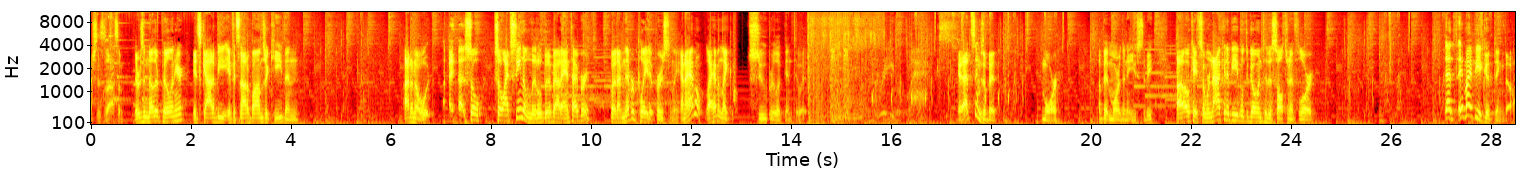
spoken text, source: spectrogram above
Gosh, this is awesome. There was another pill in here. It's got to be if it's not a bombs or key, then I don't know. I, uh, so so I've seen a little bit about Antibirth, but I've never played it personally, and I haven't I haven't like super looked into it. Okay, that seems a bit more, a bit more than it used to be. Uh, okay, so we're not going to be able to go into this alternate floor. That it might be a good thing though.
